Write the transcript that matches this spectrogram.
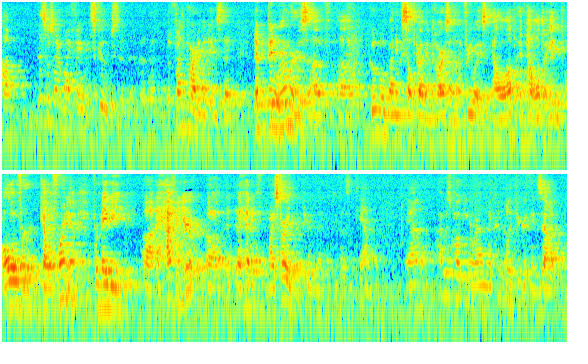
Um, this was one of my favorite scoops. The, the, the, fun part of it is that there have been rumors of uh, Google running self-driving cars on the freeways in Palo Alto, in Palo Alto in, all over California for maybe uh, a half a year uh, ahead of my story that appeared in 2010. And I was poking around and I couldn't really figure things out.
